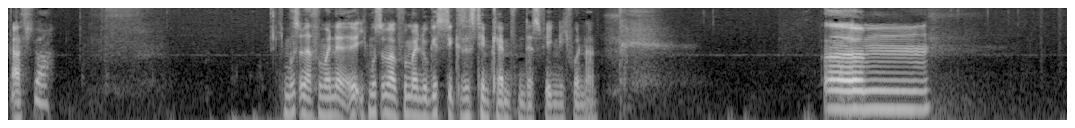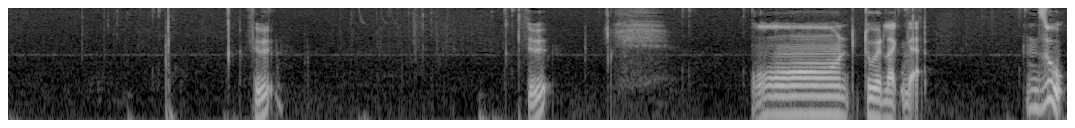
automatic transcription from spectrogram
Das da. Ich muss immer für meine, ich muss immer für mein Logistiksystem kämpfen, deswegen nicht wundern. Ähm. So. So. Und do it like that. So.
